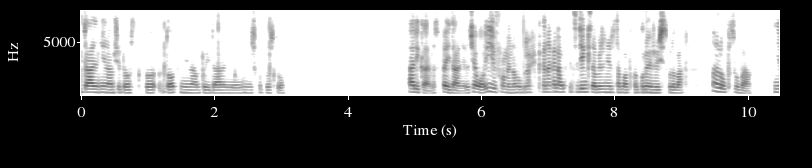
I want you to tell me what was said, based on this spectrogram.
idealnie nam się dos, do, dotnie nam to idealnie niż po prostu Arikałem, to idealnie leciało i już mamy nową grafikę na kanał, więc dzięki za obejrzenie, zostaw łapkę w górę, jeżeli się spodoba, a lub suba. Nie,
